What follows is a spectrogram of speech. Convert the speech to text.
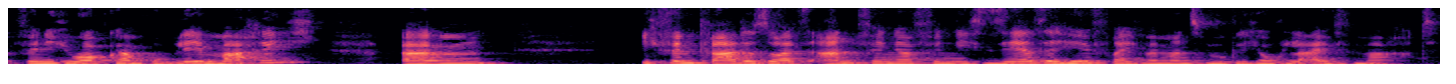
finde ich überhaupt kein Problem, mache ich. Ähm, ich finde gerade so als Anfänger finde ich sehr, sehr hilfreich, wenn man es wirklich auch live macht.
